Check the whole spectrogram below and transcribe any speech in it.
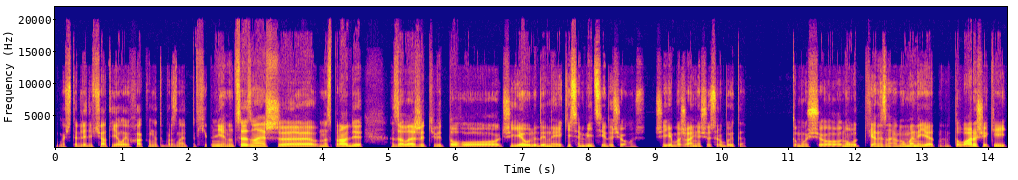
Бачите, для дівчат є лайфхак, вони тепер знають підхід. Ні, ну це знаєш, е, насправді залежить від того, чи є у людини якісь амбіції до чогось, чи є бажання щось робити. Тому що, ну от я не знаю, ну у мене є товариш, який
